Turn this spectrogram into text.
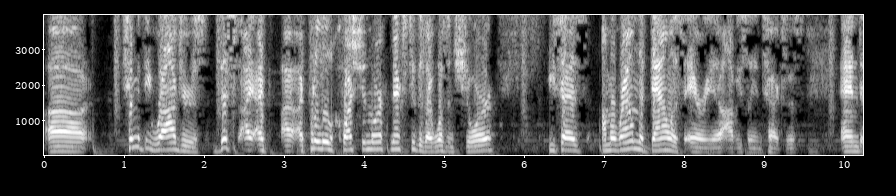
Uh, Timothy Rogers, this I, I, I put a little question mark next to because I wasn't sure. He says, I'm around the Dallas area, obviously in Texas. And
